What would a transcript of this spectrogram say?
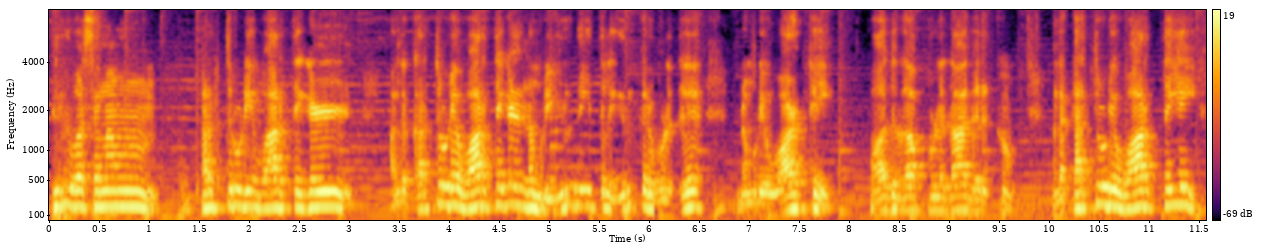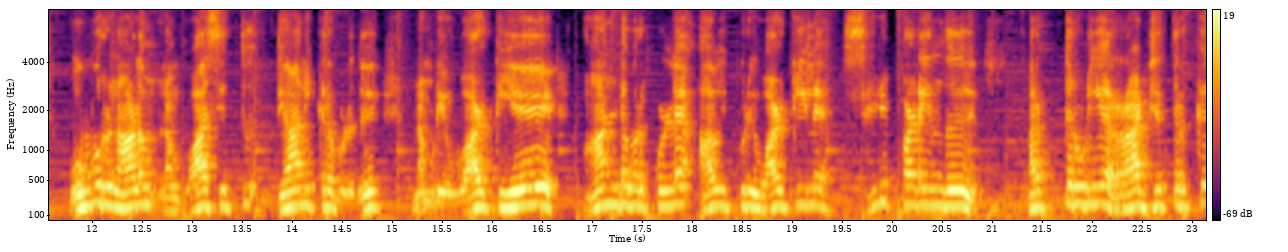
திருவசனம். கர்த்தருடைய வார்த்தைகள் அந்த கர்த்தருடைய வார்த்தைகள் நம்முடைய இருதயத்துல இருக்கிற பொழுது நம்முடைய வாழ்க்கை பாதுகாப்புள்ளதாக இருக்கும். அந்த கர்த்தருடைய வார்த்தையை ஒவ்வொரு நாளும் நாம் வாசித்து தியானிக்கிற பொழுது நம்முடைய வாழ்க்கையே ஆண்டவருக்குள்ள ஆவிக்குரிய வாழ்க்கையில செழிப்படைந்து கர்த்தருடைய ராஜ்யத்திற்கு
